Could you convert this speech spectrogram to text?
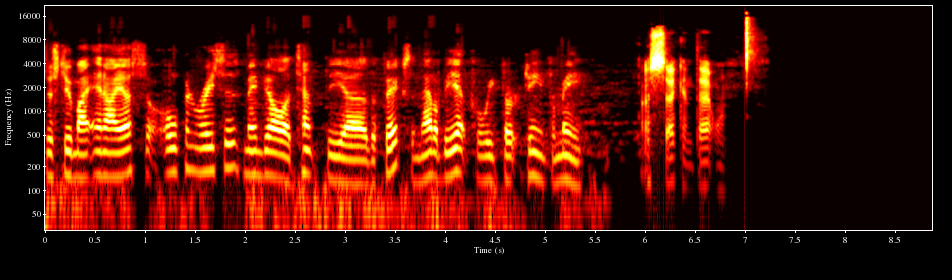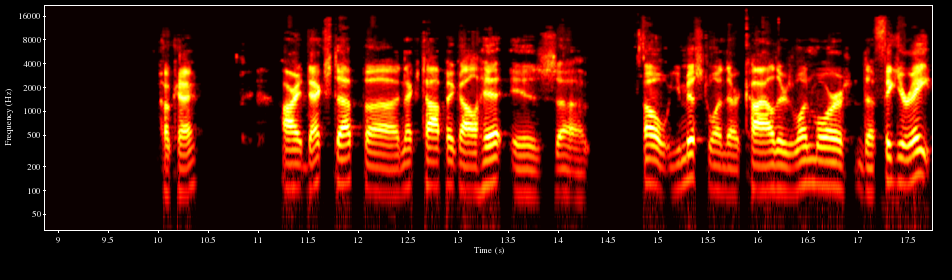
just do my NIS open races. Maybe I'll attempt the uh, the fix, and that'll be it for week 13 for me. I second that one. Okay. All right. Next up, uh, next topic I'll hit is. Uh, oh, you missed one there, Kyle. There's one more. The figure eight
